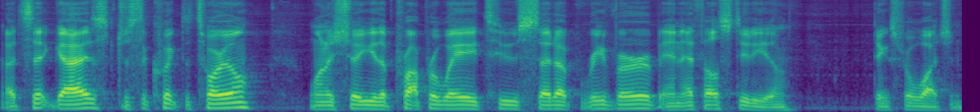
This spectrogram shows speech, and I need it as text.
That's it guys, just a quick tutorial. Want to show you the proper way to set up reverb in FL Studio. Thanks for watching.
